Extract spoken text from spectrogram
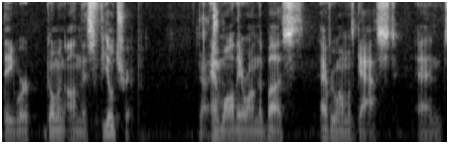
they were going on this field trip. Gotcha. And while they were on the bus, everyone was gassed and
